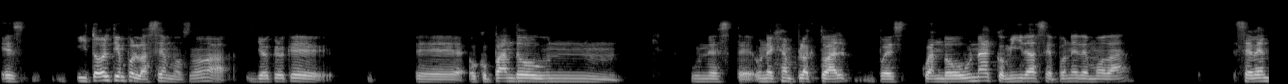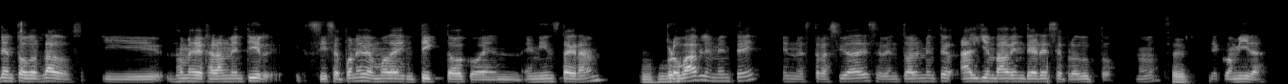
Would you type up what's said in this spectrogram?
es, y todo el tiempo lo hacemos, ¿no? Ah, yo creo que eh, ocupando un, un, este, un ejemplo actual, pues cuando una comida se pone de moda, se vende en todos lados y no me dejarán mentir, si se pone de moda en TikTok o en, en Instagram, probablemente en nuestras ciudades eventualmente alguien va a vender ese producto, ¿no? Sí. De comida.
